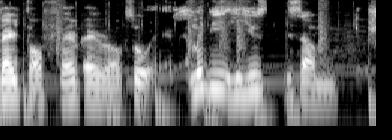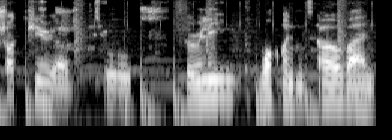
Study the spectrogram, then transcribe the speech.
very tough, very very rough. So maybe he used this um short period to to really work on himself and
